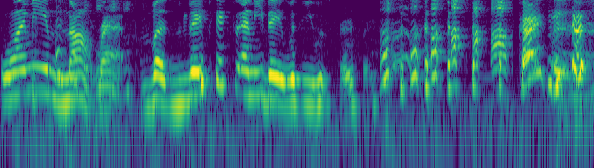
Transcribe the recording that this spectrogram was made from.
well, I mean, not rats, but they picked any date with you was perfect. Curses!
